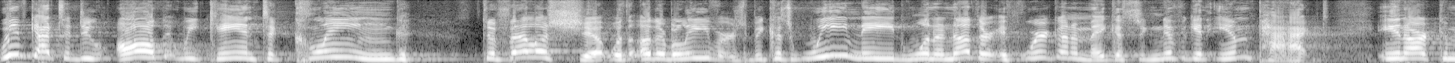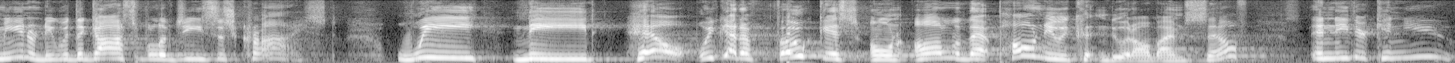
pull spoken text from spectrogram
We've got to do all that we can to cling to fellowship with other believers because we need one another if we're going to make a significant impact in our community with the gospel of Jesus Christ. We need help. We've got to focus on all of that. Paul knew he couldn't do it all by himself and neither can you.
